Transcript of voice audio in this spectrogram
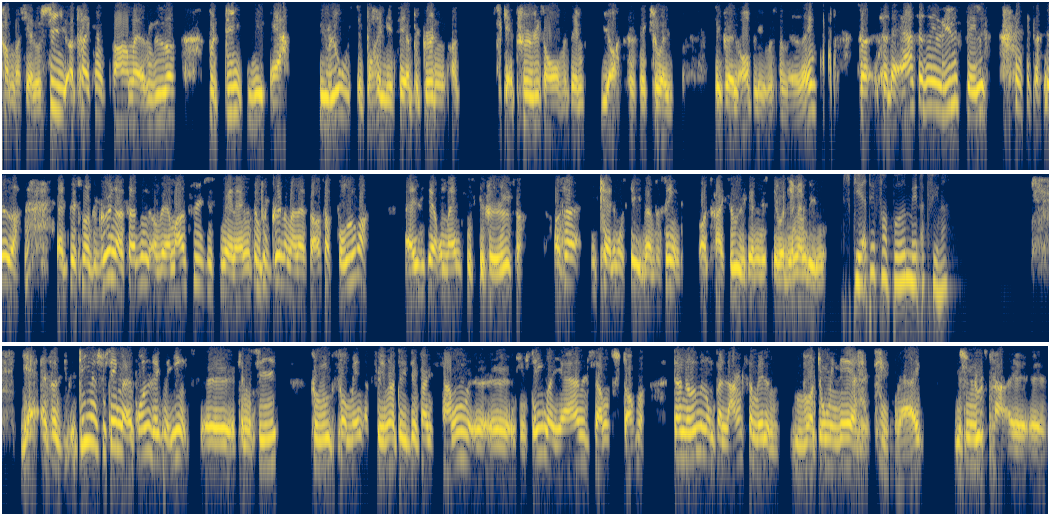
kom der jalousi og trekantsdrama og så videre, fordi vi er biologisk tilbøjelige til at begynde at skabe følelser over for dem, vi også har seksuelle. Seksuelle oplevelser med. Ikke? Så, så der er sådan en lille fælde, der hedder, at hvis man begynder sådan at være meget fysisk med hinanden, så begynder man altså også at fodre alle de her romantiske følelser. Og så kan det måske være for sent at trække sig ud igen, hvis det var det, man ville. Sker det for både mænd og kvinder? Ja, altså de her systemer er grundlæggende ens, øh, kan man sige, for mænd og kvinder. Det, det er faktisk samme øh, systemer i hjernen, samme stoffer. Der er noget med nogle balancer mellem, hvor dominerende tingene er. Ikke? Hvis vi nu tager øh, øh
